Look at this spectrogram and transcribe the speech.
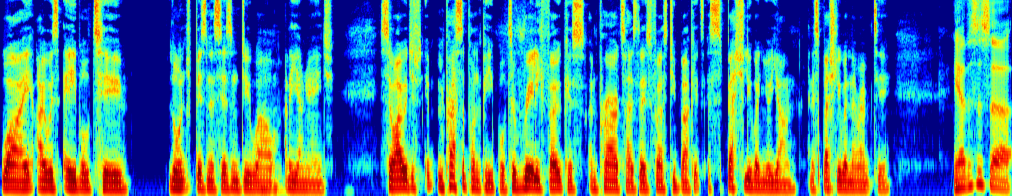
why I was able to launch businesses and do well mm. at a young age. So I would just impress upon people to really focus and prioritize those first two buckets, especially when you're young and especially when they're empty. Yeah, this is a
